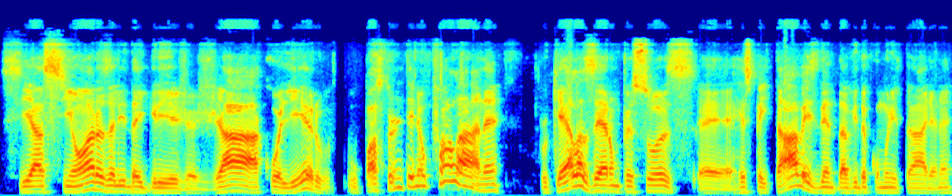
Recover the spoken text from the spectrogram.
se as senhoras ali da igreja já acolheram, o pastor não tem nem o que falar, né? porque elas eram pessoas é, respeitáveis dentro da vida comunitária, né?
